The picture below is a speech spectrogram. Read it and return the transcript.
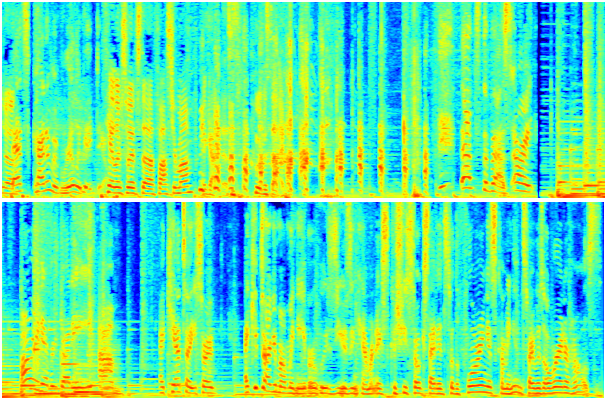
Yeah. That's kind of a really big deal. Taylor Swift's uh, foster mom. I got this. Move aside. That's the best. All right. All right, everybody. Um, I can't tell you. So I, I keep talking about my neighbor who's using Hamernick's because she's so excited. So the flooring is coming in. So I was over at her house.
